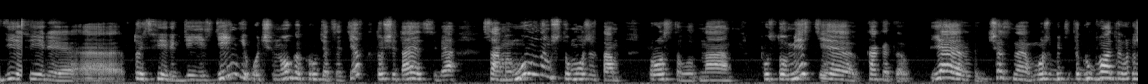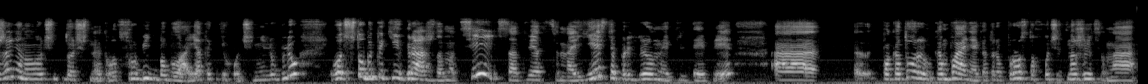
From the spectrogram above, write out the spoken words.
где в, сфере, э, в той сфере, где есть деньги, очень много крутятся тех, кто считает себя самым умным, что может там просто вот на пустом месте, как это, я, честно, может быть, это грубоватое выражение, но оно очень точно, это вот срубить бабла, я таких очень не люблю. Вот чтобы таких граждан отсеять, соответственно, есть определенные критерии, а, по которым компания, которая просто хочет нажиться на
